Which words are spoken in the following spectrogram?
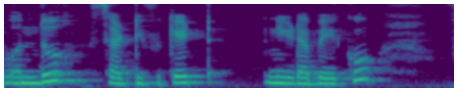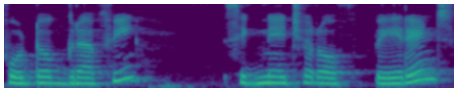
ಒಂದು ಸರ್ಟಿಫಿಕೇಟ್ ನೀಡಬೇಕು. Photography, signature of parents,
